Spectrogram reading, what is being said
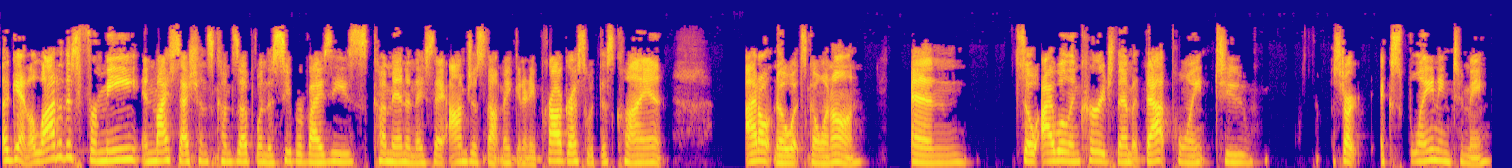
again, a lot of this for me in my sessions comes up when the supervisees come in and they say, I'm just not making any progress with this client. I don't know what's going on. And so I will encourage them at that point to start explaining to me,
